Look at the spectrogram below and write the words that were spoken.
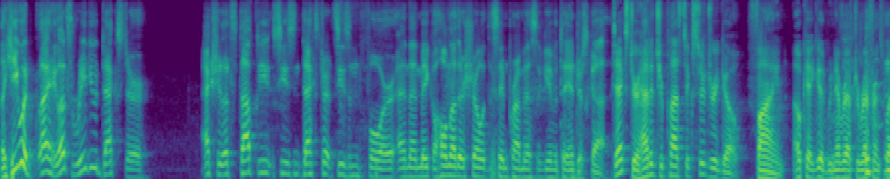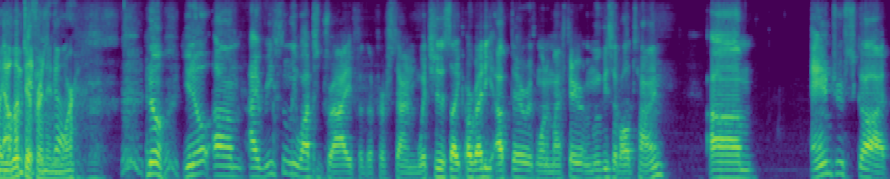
Like he would. Hey, let's redo Dexter. Actually, let's stop the season Dexter at season four, and then make a whole other show with the same premise and give it to Andrew Scott. Dexter, how did your plastic surgery go? Fine. Okay, good. We never have to reference why No, you look I'm different anymore. No, you know, um, I recently watched Drive for the first time, which is like already up there with one of my favorite movies of all time. Um, Andrew Scott,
